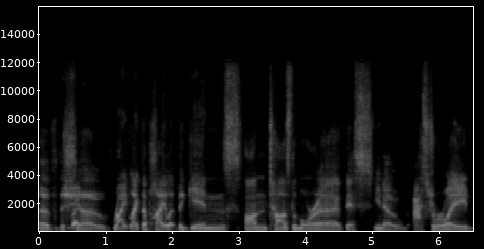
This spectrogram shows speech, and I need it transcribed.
of the show, right. right? Like the pilot begins on Tars Lamora, this, you know, asteroid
